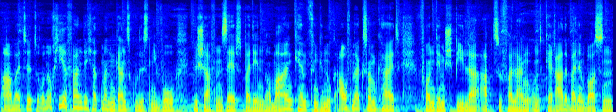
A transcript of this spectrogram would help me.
arbeitet. Und auch hier fand ich, hat man ein ganz gutes Niveau geschaffen, selbst bei den normalen Kämpfen genug Aufmerksamkeit von dem Spieler abzuverlangen. Und gerade bei den Bossen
